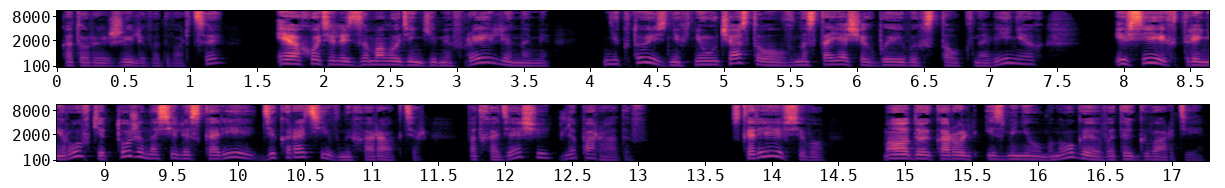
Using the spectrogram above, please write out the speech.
которые жили во дворце и охотились за молоденькими фрейлинами Никто из них не участвовал в настоящих боевых столкновениях, и все их тренировки тоже носили скорее декоративный характер, подходящий для парадов. Скорее всего, молодой король изменил многое в этой гвардии,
